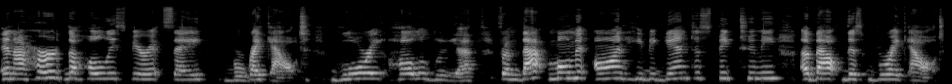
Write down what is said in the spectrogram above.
And I heard the Holy Spirit say, breakout. Glory, hallelujah. From that moment on, he began to speak to me about this breakout,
